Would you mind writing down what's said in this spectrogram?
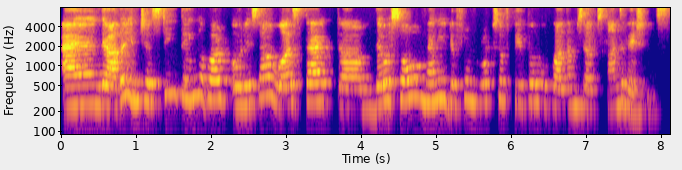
And the other interesting thing about orissa was that um, there were so many different groups of people who call themselves conservationists.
